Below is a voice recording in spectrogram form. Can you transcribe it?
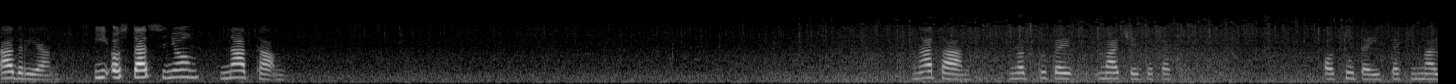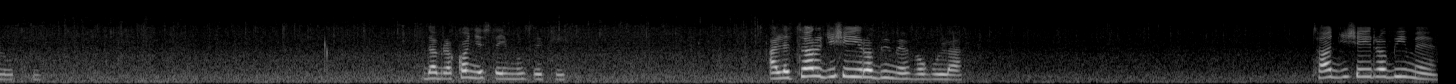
Adrian. I ostatnią Nathan. Nathan, no tutaj macie go tak. O tutaj taki malutki. Dobra, koniec tej muzyki. Ale co dzisiaj robimy w ogóle? Co dzisiaj robimy?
